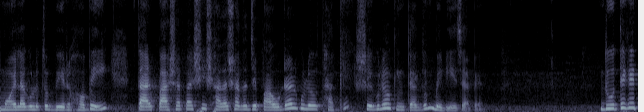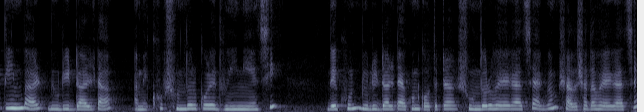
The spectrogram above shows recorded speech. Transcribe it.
ময়লাগুলো তো বের হবেই, তার পাশাপাশি সাদা সাদা যে পাউডারগুলো থাকে, সেগুলোও কিন্তু একদম বেরিয়ে যাবে। দু থেকে তিনবার বিউলির ডালটা আমি খুব সুন্দর করে ধুয়ে নিয়েছি। দেখুন, বিউলির ডালটা এখন কতটা সুন্দর হয়ে গেছে, একদম সাদা সাদা হয়ে গেছে।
